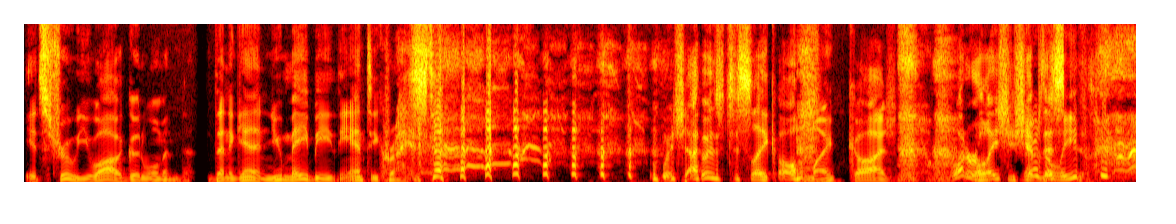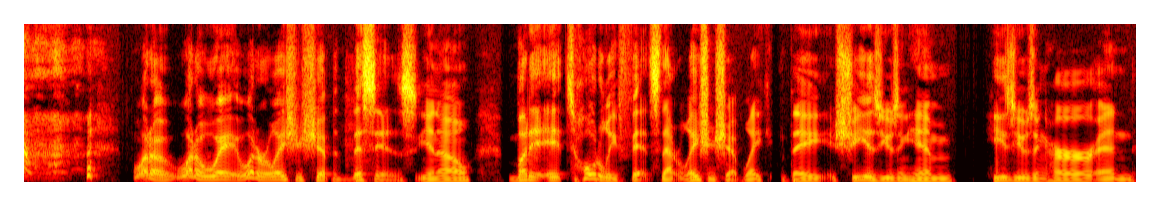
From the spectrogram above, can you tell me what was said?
it's true, you are a good woman. Then again, you may be the Antichrist. Which I was just like, oh my gosh, what a relationship There's this is. what a what a way what a relationship this is you know but it, it totally fits that relationship like they she is using him he's using her and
